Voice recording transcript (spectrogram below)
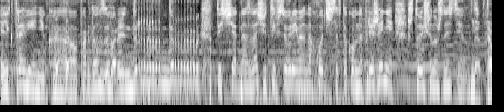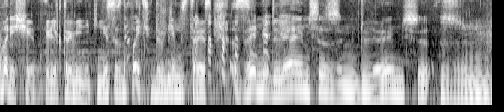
электровеник, э, пардон за выражение, тысяча одна задача, ты все время находишься в таком напряжении, что еще нужно сделать. Да, товарищи электровеники, не создавайте другим стресс. Замедляемся, замедляемся, замедляемся.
